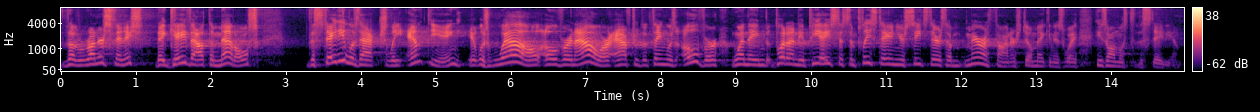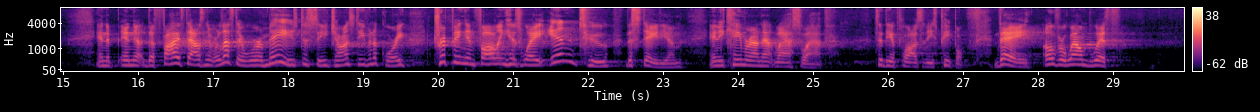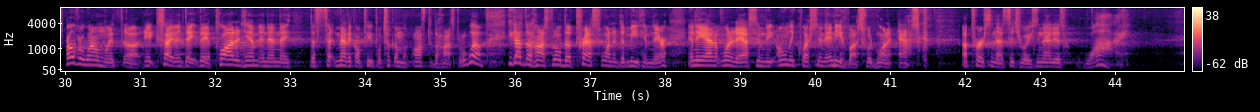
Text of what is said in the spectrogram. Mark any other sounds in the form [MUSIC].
the runners finished, they gave out the medals. The stadium was actually emptying. It was well over an hour after the thing was over when they put on the PA system, please stay in your seats. There's a marathoner still making his way. He's almost to the stadium. And the, and the, the 5,000 that were left there were amazed to see John Stephen Akhwari tripping and falling his way into the stadium. And he came around that last lap to the applause of these people. They, overwhelmed with overwhelmed with uh, excitement, they, they applauded him, and then they, the medical people took him off to the hospital. Well, he got to the hospital. The press wanted to meet him there, and they wanted to ask him the only question any of us would want to ask a person in that situation that is, why?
